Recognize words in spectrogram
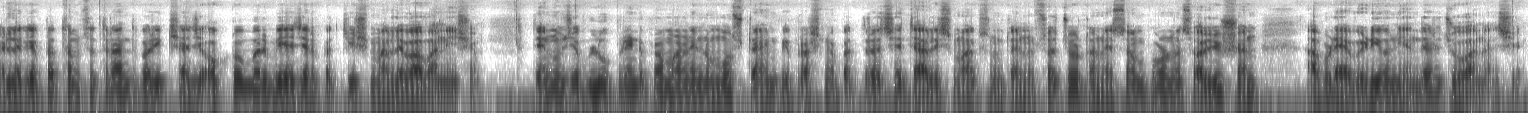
એટલે કે પ્રથમ સત્રાંત પરીક્ષા જે ઓક્ટોબર બે હજાર પચીસમાં લેવાવાની છે, તેનું જે બ્લુ પ્રિન્ટ પ્રમાણેનું મોસ્ટ એમપી પ્રશ્નપત્ર છે, ચાલીસ માર્ક્સનું તેનું સચોટ અને સંપૂર્ણ સોલ્યુશન આપણે આ વિડીયોની અંદર જોવાના છે.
